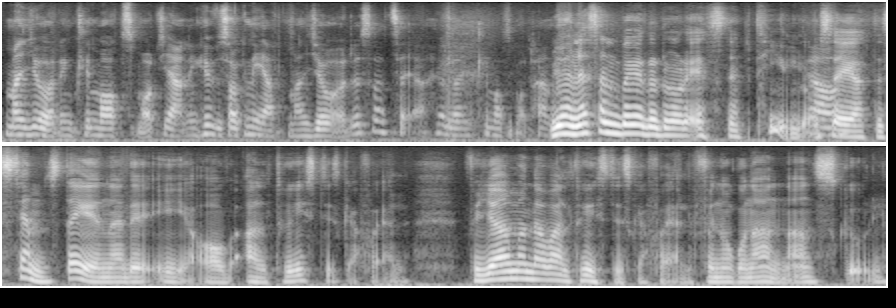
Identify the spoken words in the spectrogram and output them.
man gör en klimatsmart gärning. Huvudsaken är att man gör det så att säga. Eller en klimatsmart handling. Jag är nästan beredd att dra det ett snäpp till och ja. säga att det sämsta är när det är av altruistiska skäl. För gör man det av altruistiska skäl, för någon annans skull,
